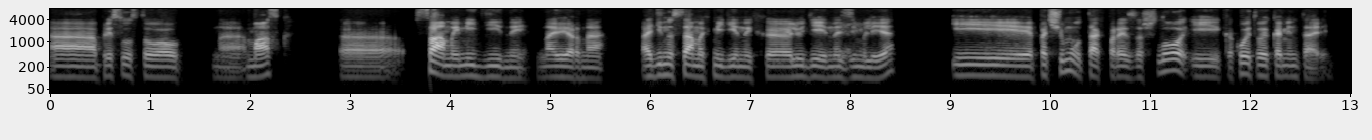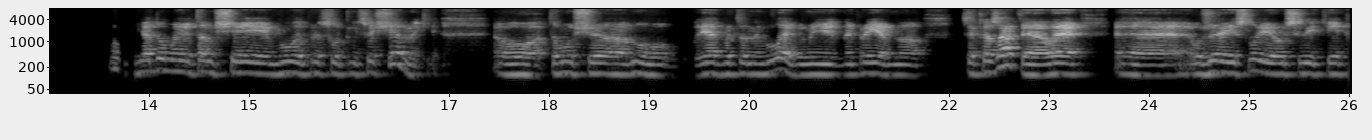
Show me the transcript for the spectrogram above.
а, присутствовал а, Маск, э, самый медийный, наверное, один из самых медийных э, людей на Земле. И почему так произошло, и какой твой комментарий? Ну, Я думаю, там ще й були присутні священники, о, тому що, ну, як би то не було, якби мені неприємно це казати, але е, вже існує у світі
